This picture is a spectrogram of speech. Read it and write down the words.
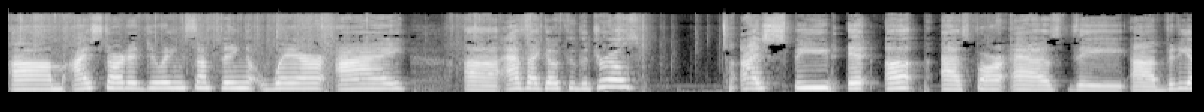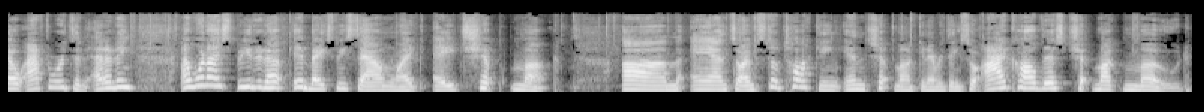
Um, I started doing something where I, uh, as I go through the drills, I speed it up as far as the uh, video afterwards and editing. And when I speed it up, it makes me sound like a chipmunk. Um, and so I'm still talking in chipmunk and everything. So I call this chipmunk mode.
